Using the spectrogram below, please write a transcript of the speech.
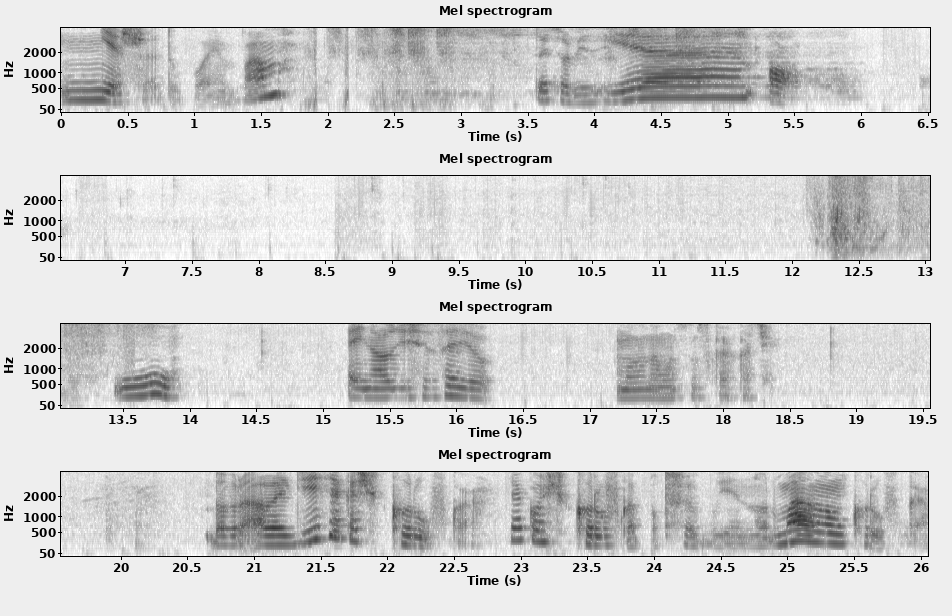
nie szedł, powiem wam. Tutaj sobie zjem. O! Uuu. Ej, na ludzie się serio można mocno skakać. Dobra, ale gdzie jest jakaś krówka? Jakąś krówkę potrzebuję. Normalną krówkę.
